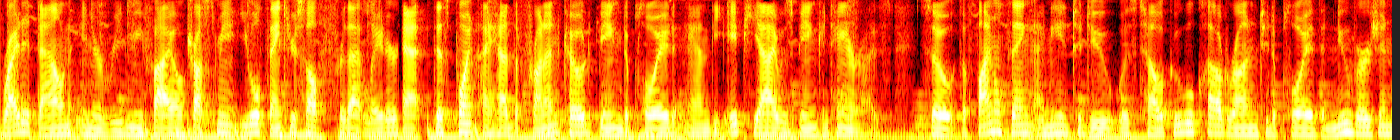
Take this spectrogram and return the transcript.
write it down in your README file. Trust me, you will thank yourself for that later. At this point, I had the front end code being deployed and the API was being containerized. So the final thing I needed to do was tell Google Cloud Run to deploy the new version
